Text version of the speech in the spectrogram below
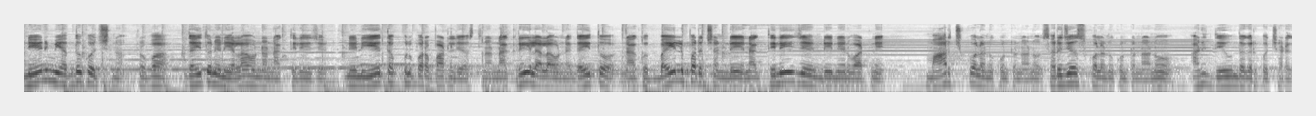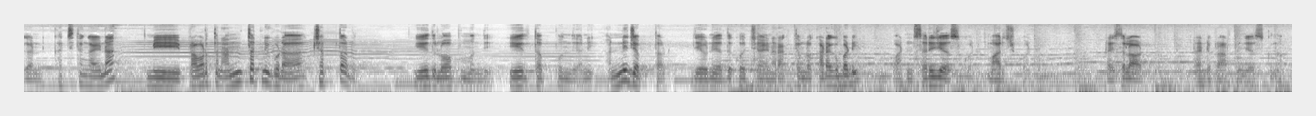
నేను మీ అద్దకు వచ్చిన ప్రభా దయతో నేను ఎలా ఉన్నాను నాకు తెలియజేయండి. నేను ఏ తప్పులు పొరపాట్లు చేస్తున్నాను నా క్రియలు ఎలా ఉన్నాయి? దయతో నాకు బయలుపరచండి నాకు తెలియజేయండి. నేను వాటిని మార్చుకోవాలనుకుంటున్నాను సరి చేసుకోవాలనుకుంటున్నాను అని దేవుని దగ్గరికి వచ్చి అడగండి. ఖచ్చితంగా ఆయన మీ ప్రవర్తన అంతటిని కూడా చెప్తాడు. ఏది లోపం ఉంది ఏది తప్పు ఉంది అని అన్నీ చెప్తాడు. దేవుని ఎద్దుకు వచ్చి ఆయన రక్తంలో కడగబడి వాటిని సరి చేసుకోండి మార్చుకోండి. ప్రజలాడు రండి ప్రార్థన చేసుకుందాం.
